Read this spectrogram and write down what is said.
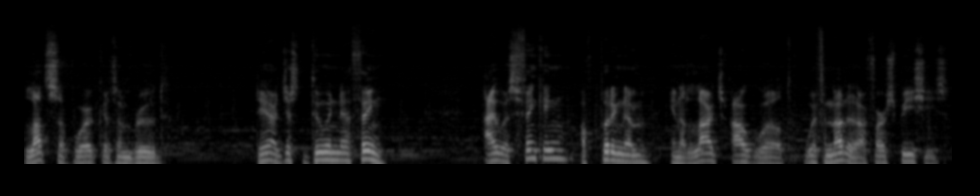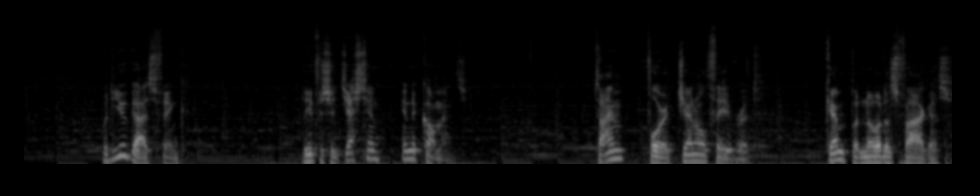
Lots of workers and brood. They are just doing their thing. I was thinking of putting them in a large outworld with another of our species. What do you guys think? Leave a suggestion in the comments. Time for a general favorite. Camponotus vagus,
